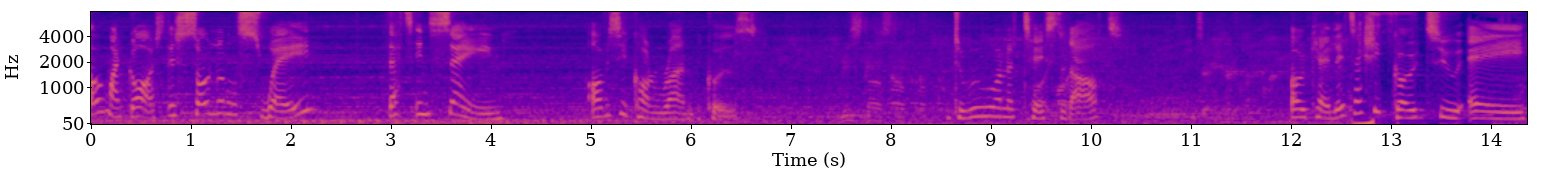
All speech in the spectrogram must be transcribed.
Oh my gosh, there's so little sway. That's insane. Obviously can't run because... Do we want to test it out? Okay, let's actually go to a...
